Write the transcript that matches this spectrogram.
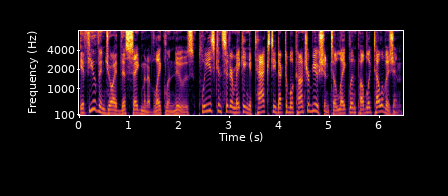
If you've enjoyed this segment of Lakeland News, please consider making a tax-deductible contribution to Lakeland Public Television.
